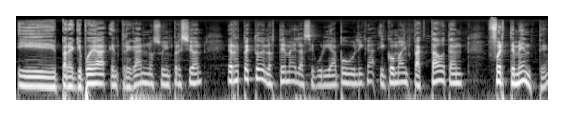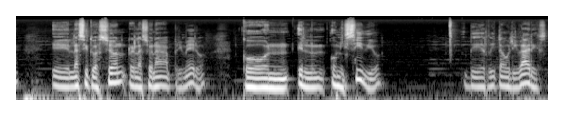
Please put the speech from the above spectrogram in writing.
y para que pueda entregarnos su impresión respecto de los temas de la seguridad pública y cómo ha impactado tan fuertemente eh, la situación relacionada primero con el homicidio de Rita Olivares,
